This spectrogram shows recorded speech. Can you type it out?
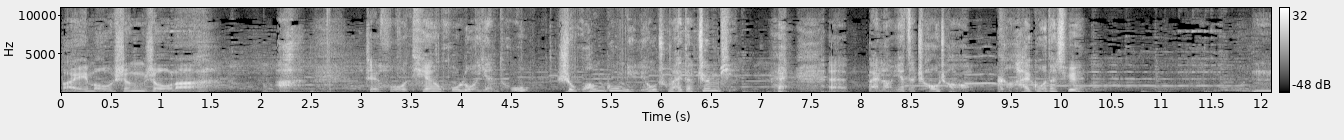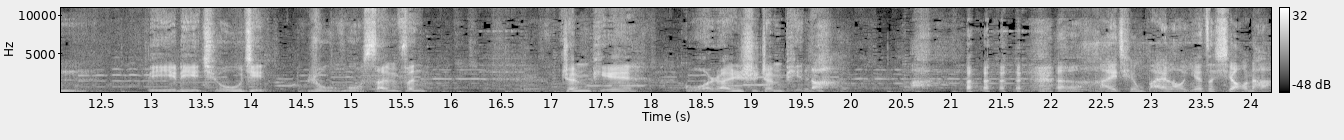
白某生寿了。啊，这幅《天湖落雁图》是王宫里流出来的珍品，嘿，呃，白老爷子瞅瞅，可还过得去？嗯。比例遒劲，入木三分。珍品，果然是珍品呐！啊，呃，还请白老爷子笑纳。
